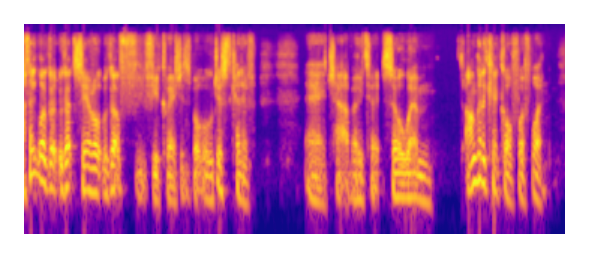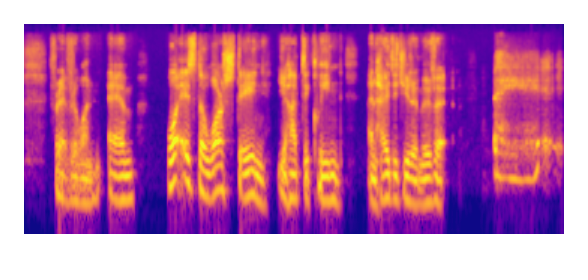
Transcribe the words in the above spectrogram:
I think we've got we've got several we've got a few, questions, but we'll just kind of uh, chat about it. So um, I'm going to kick off with one for everyone. Um, what is the worst stain you had to clean, and how did you remove it? Uh,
